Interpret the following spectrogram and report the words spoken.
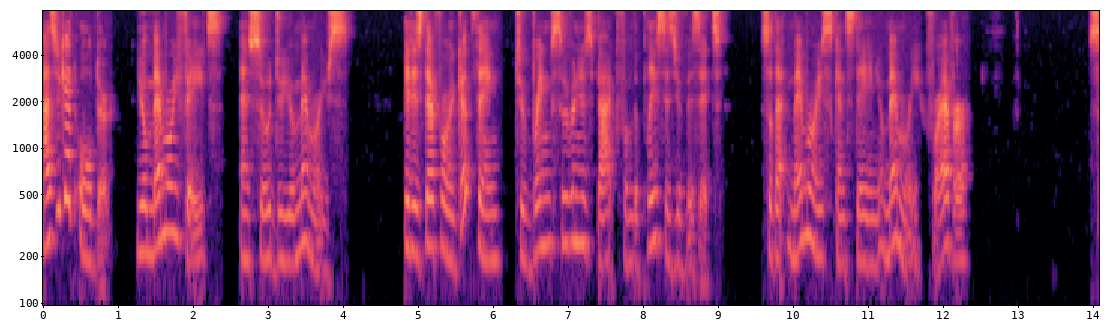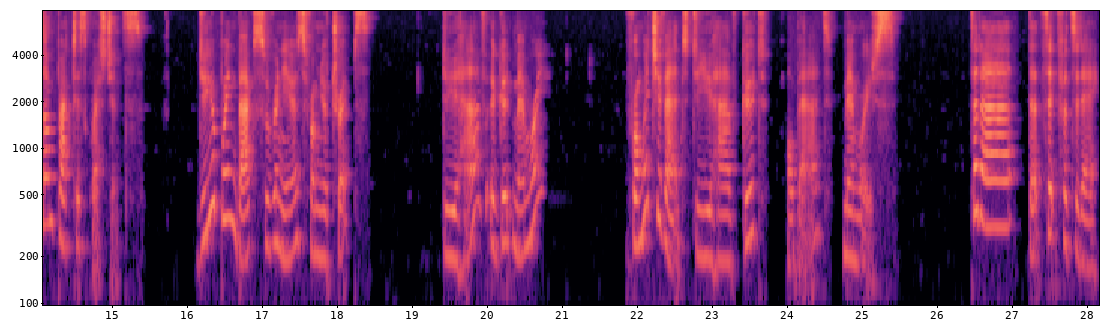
As you get older, your memory fades and so do your memories. It is therefore a good thing to bring souvenirs back from the places you visit, so that memories can stay in your memory forever. Some practice questions. Do you bring back souvenirs from your trips? Do you have a good memory? From which event do you have good or bad memories? Ta-da! That's it for today.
